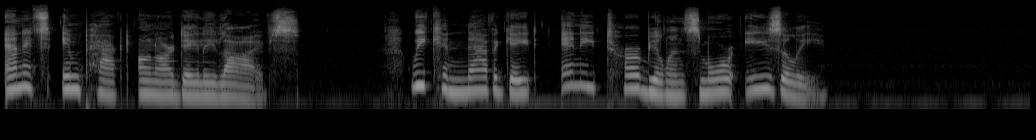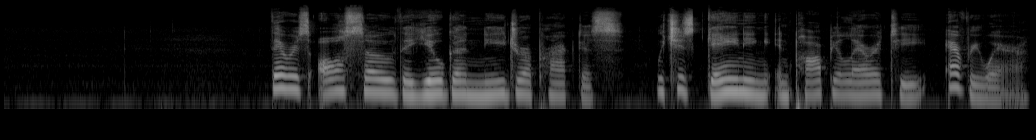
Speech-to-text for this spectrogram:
and its impact on our daily lives, we can navigate any turbulence more easily. There is also the Yoga Nidra practice, which is gaining in popularity everywhere.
